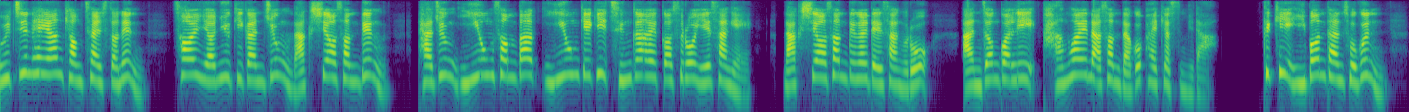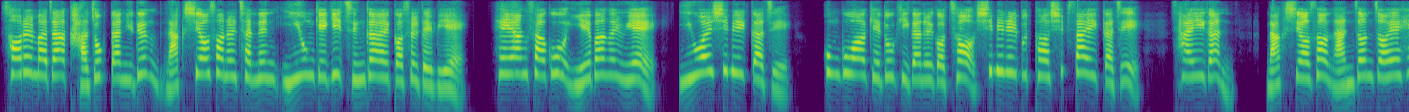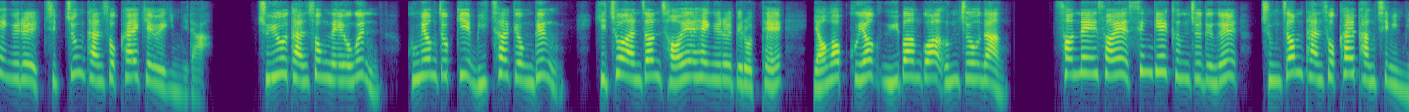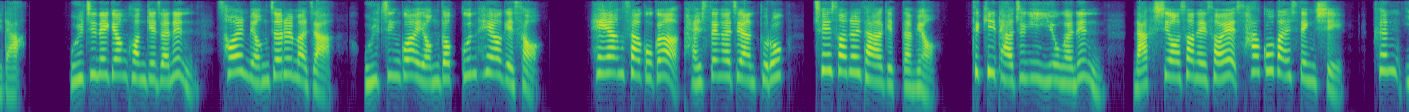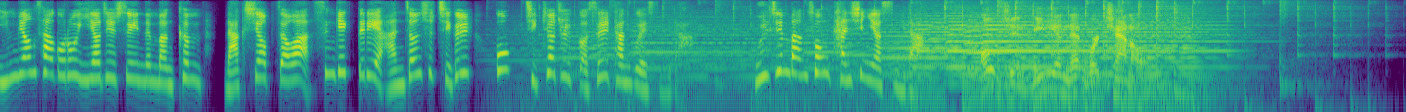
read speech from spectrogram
울진해양경찰서는 설 연휴 기간 중 낚시어선 등 다중 이용 선박 이용객이 증가할 것으로 예상해 낚시어선 등을 대상으로 안전관리 강화에 나선다고 밝혔습니다. 특히 이번 단속은 설을 맞아 가족 단위 등 낚시어선을 찾는 이용객이 증가할 것을 대비해 해양사고 예방을 위해 2월 10일까지 홍보와 계도 기간을 거쳐 11일부터 14일까지 4일간 낚시어선 안전저해 행위를 집중 단속할 계획입니다. 주요 단속 내용은 구명조끼 미착용 등 기초안전저해 행위를 비롯해 영업구역 위반과 음주운항, 선내에서의 승계 금주 등을 중점 단속할 방침입니다. 울진해경 관계자는 설 명절을 맞아 울진과 영덕군 해역에서 해양사고가 발생하지 않도록 최선을 다하겠다며 특히 다중이 이용하는 낚시어선에서의 사고 발생 시 큰 인명사고로 이어질 수 있는 만큼 낚시업자와 승객들이 안전수칙을 꼭 지켜줄 것을 당부했습니다. 울진방송 단신이었습니다. Ulgin Media Network Channel.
